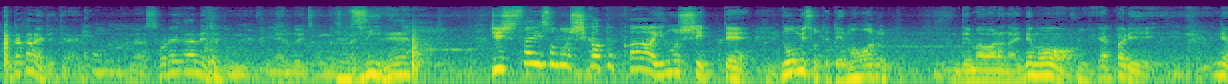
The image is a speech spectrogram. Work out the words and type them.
砕かないといけないの。だからそれがねちょっと面倒いつうか難しいね。実際その鹿とかイノシシって脳みそって出回るの？出回らない。でも、うん。やっぱりね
